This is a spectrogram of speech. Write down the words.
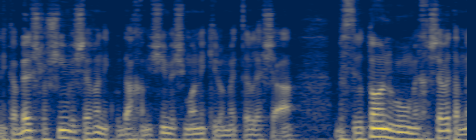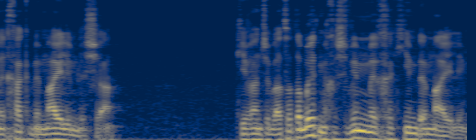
נקבל 37.58 קילומטר לשעה. בסרטון הוא מחשב את המרחק במיילים לשעה. כיוון שבארצות הברית מחשבים מרחקים במיילים.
